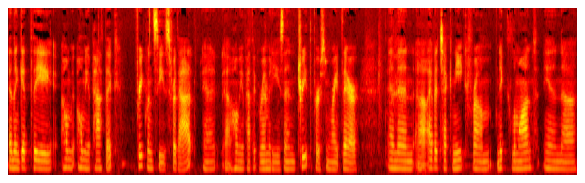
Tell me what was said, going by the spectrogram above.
and then get the home, homeopathic frequencies for that and uh, homeopathic remedies and treat the person right there. And then uh, I have a technique from Nick Lamont in uh,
